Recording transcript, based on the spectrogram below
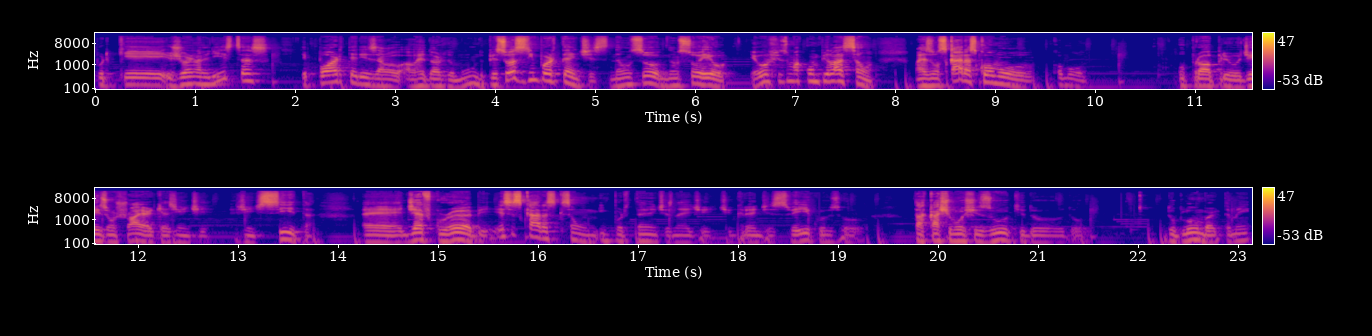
porque jornalistas, repórteres ao, ao, redor do mundo, pessoas importantes, não sou, não sou eu. Eu fiz uma compilação, mas uns caras como, como o próprio Jason Schreier, que a gente, a gente cita, é, Jeff Grubb, esses caras que são importantes, né, de, de grandes veículos, o Takashi Mochizuki do, do, do Bloomberg também,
